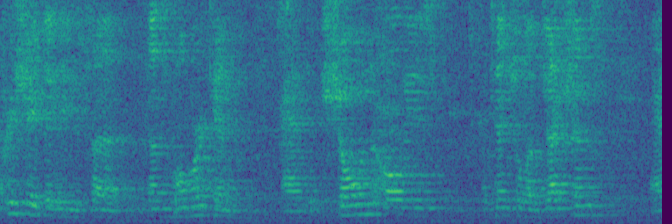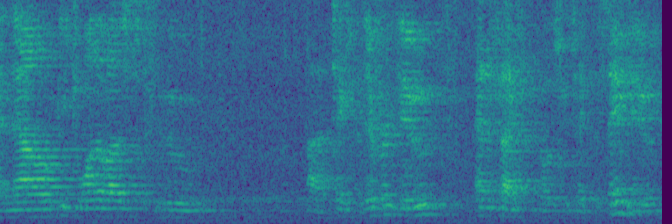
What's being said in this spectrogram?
appreciate that he's uh, done some homework and, and shown all these potential objections. And now each one of us who uh, takes a different view, and in fact, those who take the same view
